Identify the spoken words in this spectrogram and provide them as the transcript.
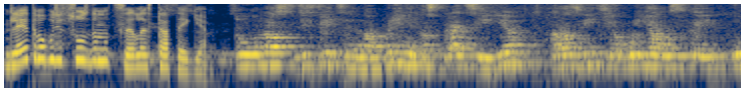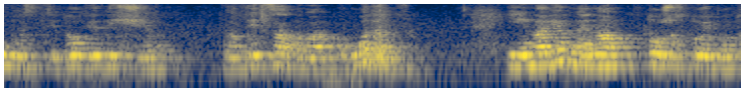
Для этого будет создана целая стратегия. У нас действительно принята стратегия развития Ульяновской области до 2030 года. И, наверное, нам тоже стоит вот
